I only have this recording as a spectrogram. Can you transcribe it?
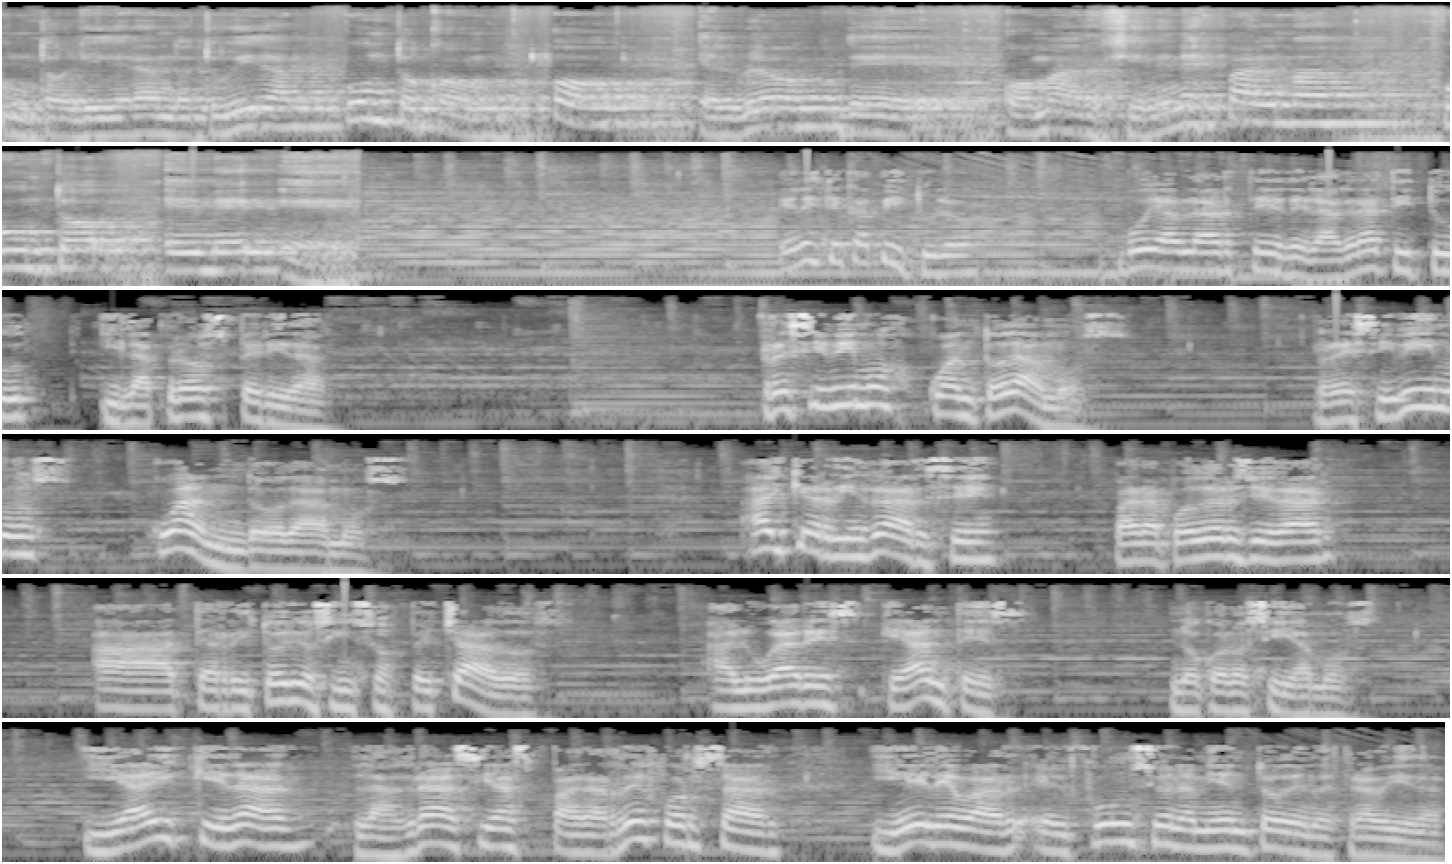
www.liderandotuvida.com o el blog de omarjiménezpalma.me. En este capítulo voy a hablarte de la gratitud y la prosperidad. Recibimos cuanto damos. Recibimos cuando damos. Hay que arriesgarse para poder llegar a territorios insospechados a lugares que antes no conocíamos. Y hay que dar las gracias para reforzar y elevar el funcionamiento de nuestra vida.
